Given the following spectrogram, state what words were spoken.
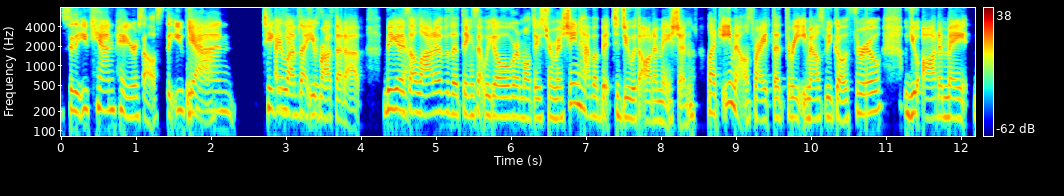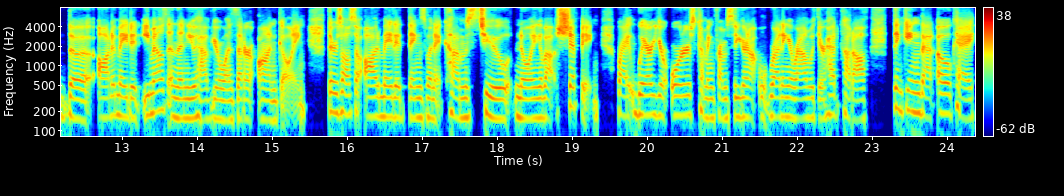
so that you can pay yourself, so that you can yeah I love that you brought that up because yeah. a lot of the things that we go over in multi-stream machine have a bit to do with automation, like emails, right? The three emails we go through, you automate the automated emails and then you have your ones that are ongoing. There's also automated things when it comes to knowing about shipping, right? Where your order's coming from. So you're not running around with your head cut off thinking that, oh, okay,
